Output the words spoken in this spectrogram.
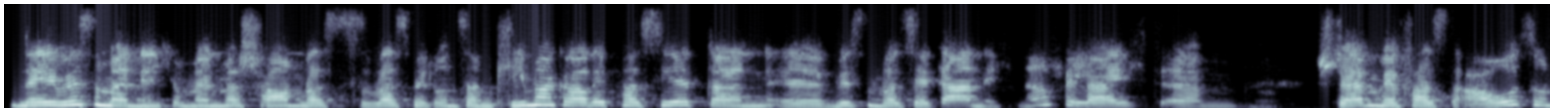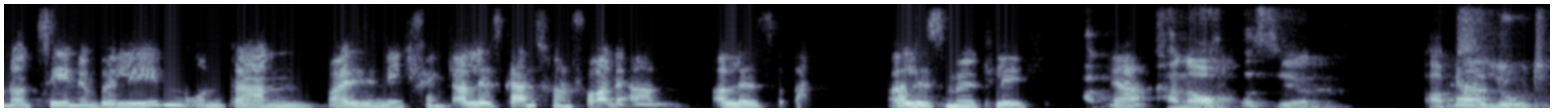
Nee, wissen wir nicht. Und wenn wir schauen, was, was mit unserem Klima gerade passiert, dann äh, wissen wir es ja gar nicht. Ne? Vielleicht ähm, sterben wir fast aus und nur zehn überleben und dann, weiß ich nicht, fängt alles ganz von vorne an. Alles, alles möglich. Ja. Kann auch passieren. Absolut.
